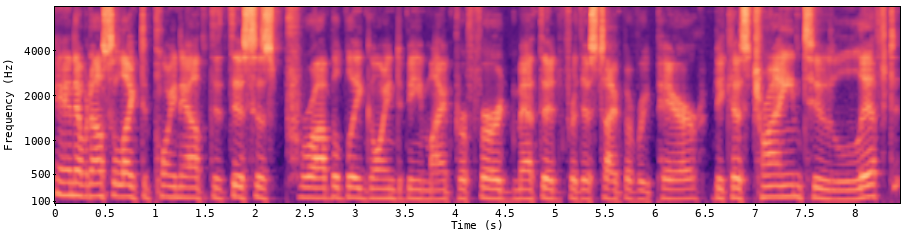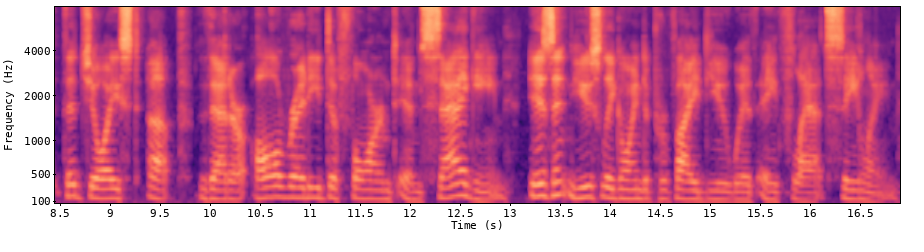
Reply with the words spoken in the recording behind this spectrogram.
And I would also like to point out that this is probably going to be my preferred method for this type of repair because trying to lift the joist up that are already deformed and sagging isn't usually going to provide you with a flat ceiling.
